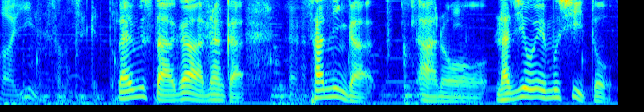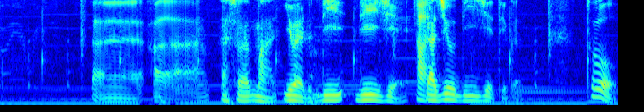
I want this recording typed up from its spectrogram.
あいいねそのジャケット。ライムスターがなんか3人があのラジオ MC とあーあそれはまあいわゆる、D、DJ、はい。ラジオ DJ っていうかと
